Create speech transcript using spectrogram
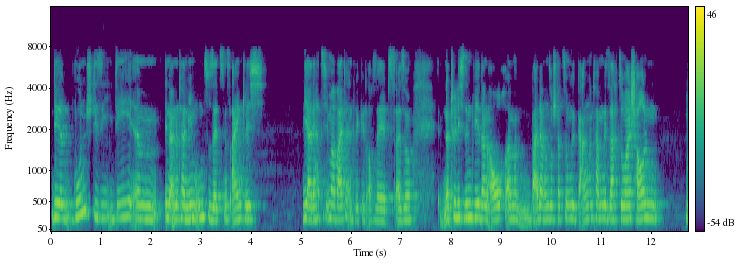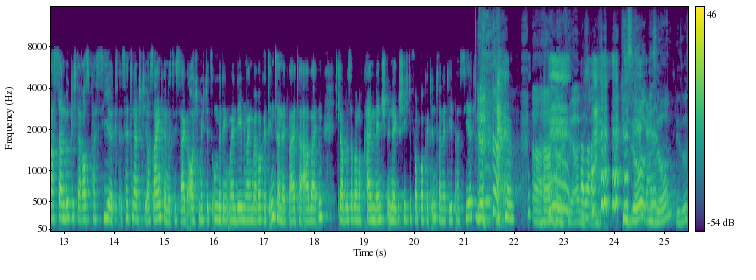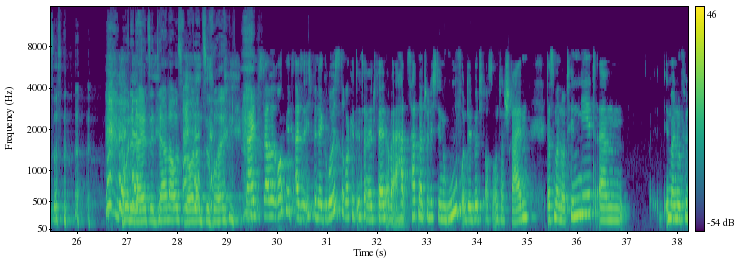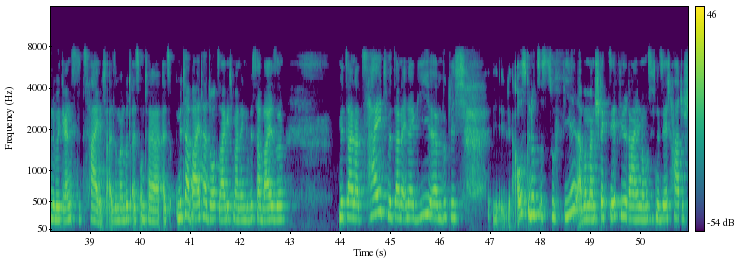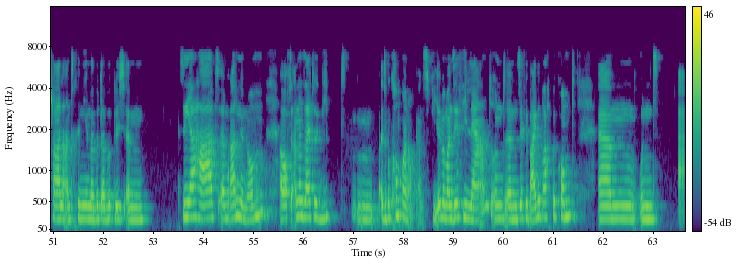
der Wunsch, diese Idee ähm, in ein Unternehmen umzusetzen, ist eigentlich, ja, der hat sich immer weiterentwickelt, auch selbst. Also natürlich sind wir dann auch ähm, beide an unsere Station gegangen und haben gesagt, so mal schauen, was dann wirklich daraus passiert. Es hätte natürlich auch sein können, dass ich sage, oh, ich möchte jetzt unbedingt mein Leben lang bei Rocket Internet weiterarbeiten. Ich glaube, das ist aber noch keinem Menschen in der Geschichte von Rocket Internet je passiert. Aha, okay, auch nicht aber, Wieso? Wieso? Wieso ist das? Ohne da jetzt interne ausplaudern zu wollen. Nein, ich glaube, Rocket, also ich bin der größte Rocket-Internet-Fan, aber er hat, es hat natürlich den Ruf, und den würde ich auch so unterschreiben, dass man dorthin geht. Ähm, immer nur für eine begrenzte Zeit. Also man wird als, unter, als Mitarbeiter dort, sage ich mal, in gewisser Weise mit seiner Zeit, mit seiner Energie ähm, wirklich ausgenutzt ist zu viel, aber man steckt sehr viel rein, man muss sich eine sehr harte Schale antrainieren, man wird da wirklich ähm, sehr hart ähm, rangenommen. Aber auf der anderen Seite gibt, ähm, also bekommt man auch ganz viel, wenn man sehr viel lernt und ähm, sehr viel beigebracht bekommt. Ähm, und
